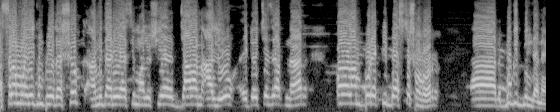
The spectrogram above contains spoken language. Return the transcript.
আসসালামু আলাইকুম, প্রিয় দর্শক। আমি দাঁড়িয়ে আছি মালয়েশিয়ার জালান আলু। এটা হচ্ছে যে আপনার কোয়ালালামপুর একটি ব্যস্ত শহর, আর বুকিত বিন্দানে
